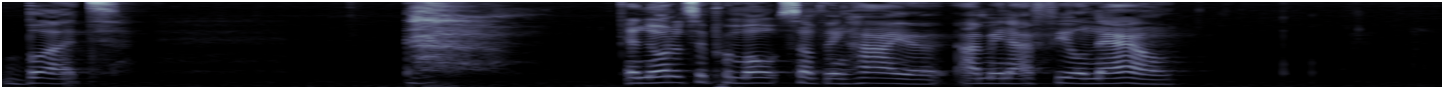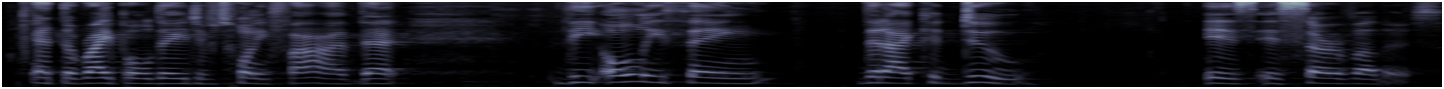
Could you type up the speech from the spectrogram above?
But in order to promote something higher, I mean, I feel now, at the ripe old age of 25, that the only thing that I could do is, is serve others.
